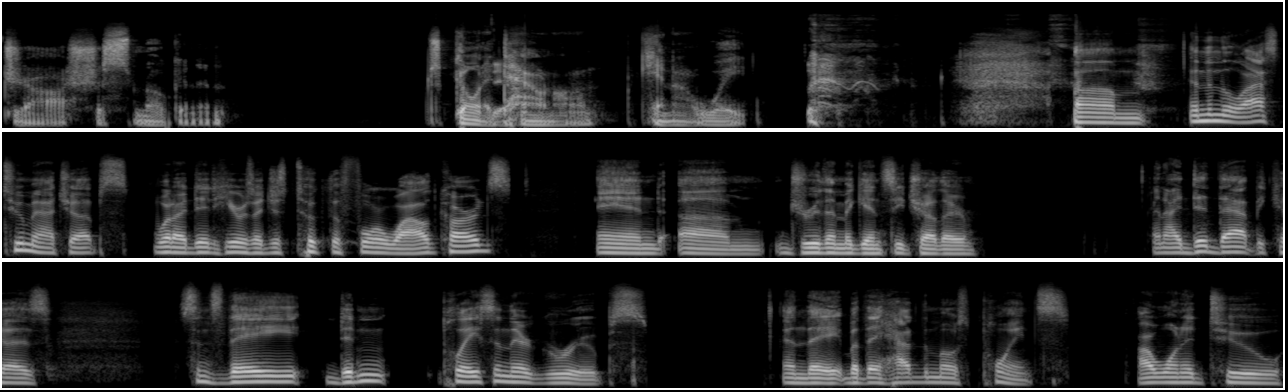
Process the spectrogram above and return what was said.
Josh, just smoking him, just going to Yeah. town on him. Cannot wait. um, and then the last two matchups, what I did here is I just took the four wild cards and um, drew them against each other. And I did that because since they didn't place in their groups and they but they had the most points, I wanted to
